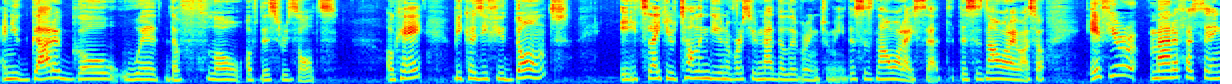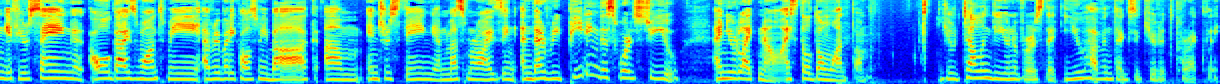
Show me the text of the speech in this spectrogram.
and you got to go with the flow of these results, okay? Because if you don't, it's like you're telling the universe you're not delivering to me. This is not what I said. This is not what I want. So if you're manifesting, if you're saying all guys want me, everybody calls me back, um, interesting and mesmerizing, and they're repeating these words to you, and you're like, no, I still don't want them. You're telling the universe that you haven't executed correctly.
